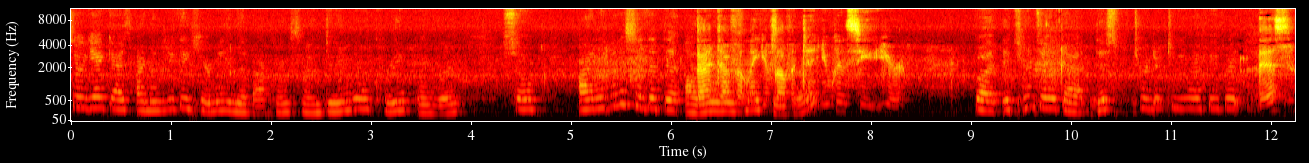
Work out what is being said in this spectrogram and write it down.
So yeah, guys, I know you can hear me in the background, so I'm doing the recording over. So I'm gonna say that the other that definitely gives my off a favorite, tint. You can see it here. but it turns out that this turned out to be my favorite. This,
